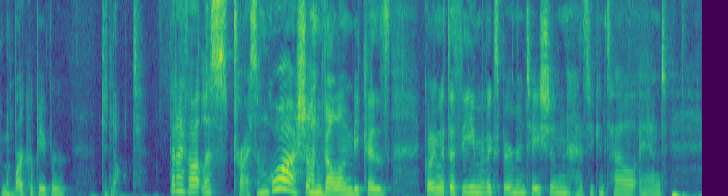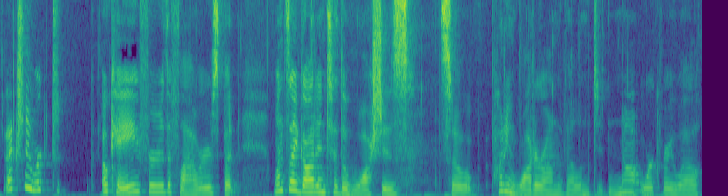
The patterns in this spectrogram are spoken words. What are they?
and the marker paper did not. Then i thought let's try some gouache on vellum because going with the theme of experimentation as you can tell and it actually worked okay for the flowers but once i got into the washes so putting water on the vellum did not work very well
